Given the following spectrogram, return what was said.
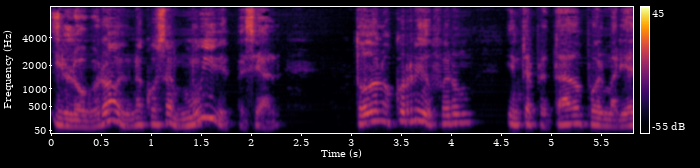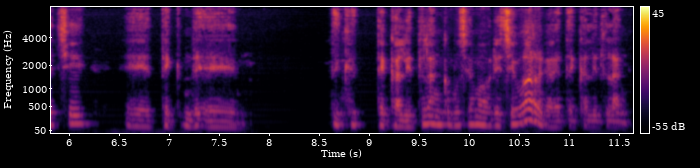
y logró una cosa muy especial. Todos los corridos fueron interpretados por el mariachi eh, de, de- Tecalitlán, ¿cómo se llama? Mariachi Vargas de Tecalitlán.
